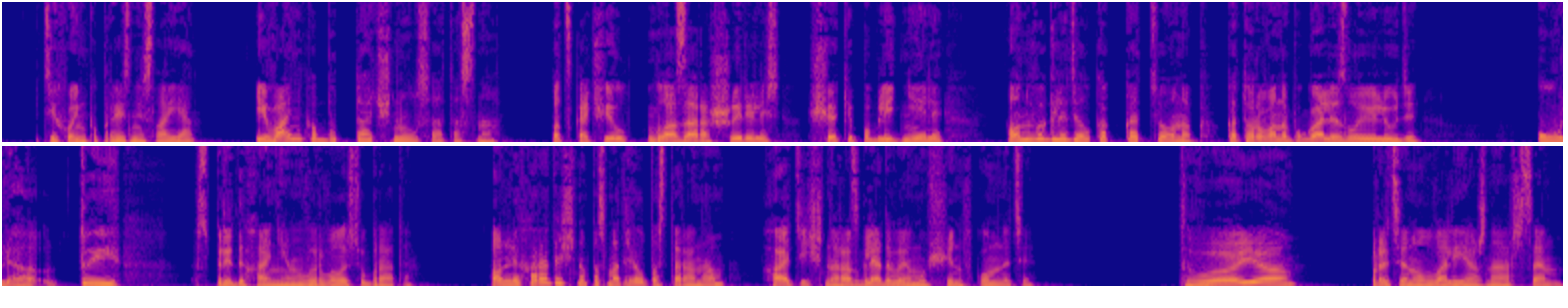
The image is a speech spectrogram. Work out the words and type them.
— тихонько произнесла я, и Ванька будто очнулся ото сна. Подскочил, глаза расширились, щеки побледнели. Он выглядел как котенок, которого напугали злые люди. «Уля, ты...» — с придыханием вырвалось у брата. Он лихорадочно посмотрел по сторонам, хаотично разглядывая мужчин в комнате. «Твоя?» — протянул вальяжно Арсен.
